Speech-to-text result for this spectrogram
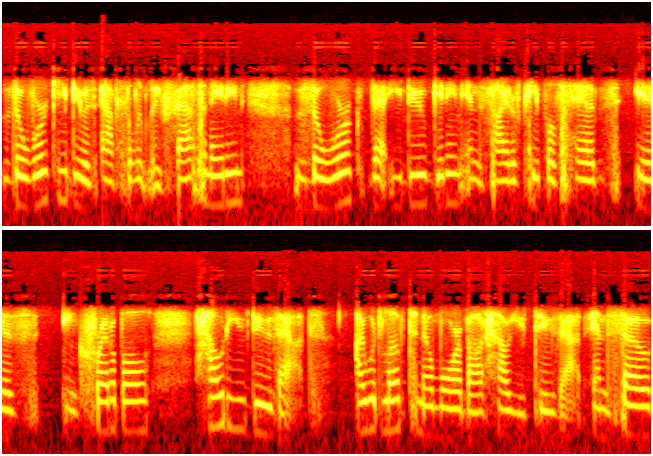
the work you do is absolutely fascinating. The work that you do getting inside of people's heads is incredible. How do you do that? I would love to know more about how you do that. And so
